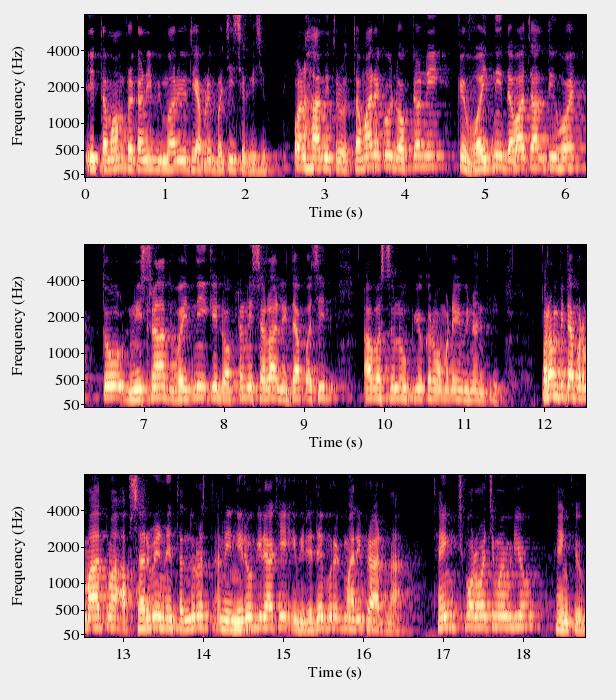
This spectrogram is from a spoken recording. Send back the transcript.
એ તમામ પ્રકારની બીમારીઓથી આપણે બચી શકીશું. પણ હા મિત્રો, તમારે કોઈ ડૉક્ટરની કે વૈદની દવા ચાલતી હોય, તો નિષ્ણાત વૈદની કે ડૉક્ટરની સલાહ લીધા પછી જ આ વસ્તુનો ઉપયોગ કરવા માટે વિનંતી. પરમપિતા પરમાત્મા, આપ સર્વેને તંદુરસ્ત અને નિરોગી રાખે એવી હૃદયપૂર્વક મારી પ્રાર્થના. Thanks for watching my video thank you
